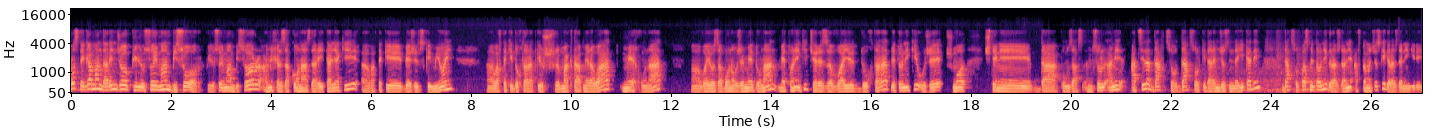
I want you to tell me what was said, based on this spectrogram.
Рост дега ман дар ин ҷо плюсҳои ман бисёр плюсҳои ман бисёр. Ҳамин хел закон аст дар италия ки вақте ки беженс ки меоӣ вақте ки духтарат ки мактаб меравад мехонад ва ё забона уже медонанд метавонем ки через ваи духтарат метавонем ки уже шумо чтени да пунзамисол ами атсила даҳ сол даҳ сол ки дар инҷо зиндагӣ кардӣ? даҳ сол. Пас метавонӣ гражданӣ автоматически гражданӣ гирӣ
